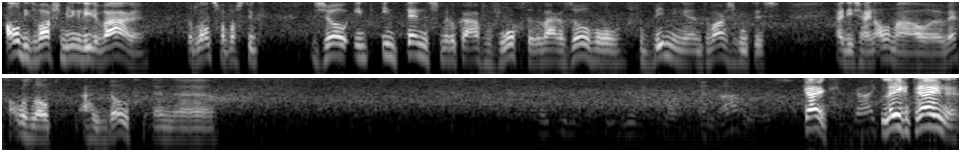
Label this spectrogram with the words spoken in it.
al die dwarsverbindingen die er waren, dat landschap was natuurlijk zo in, intens met elkaar vervlochten. Er waren zoveel verbindingen en dwarsroutes. Ja, die zijn allemaal uh, weg. Alles loopt eigenlijk dood. En, uh... Kijk, Kijk, lege treinen.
